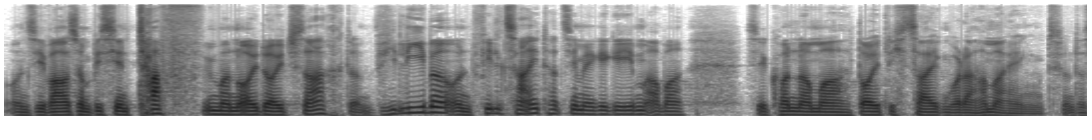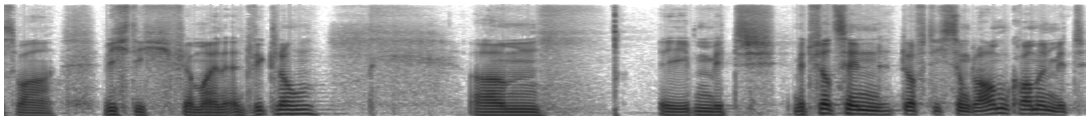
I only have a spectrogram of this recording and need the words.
Und sie war so ein bisschen tough, wie man neudeutsch sagt. Und viel Liebe und viel Zeit hat sie mir gegeben, aber sie konnte mal deutlich zeigen, wo der Hammer hängt. Und das war wichtig für meine Entwicklung. Ähm, eben mit, mit 14 durfte ich zum Glauben kommen, mit,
